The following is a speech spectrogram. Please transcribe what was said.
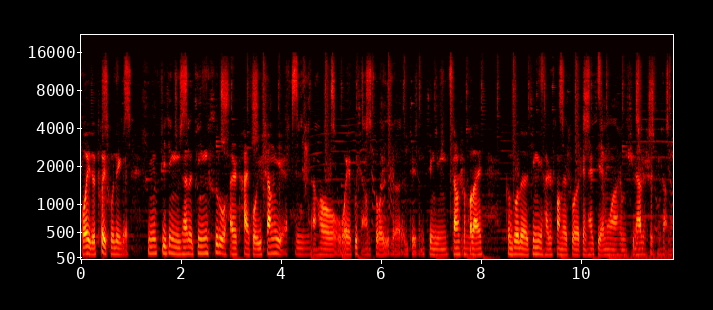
我也就退出那个，因为毕竟它的经营思路还是太过于商业，嗯然后我也不想做一个这种经营。当时后来更多的精力还是放在做电台节目啊什么其他的事情上面。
